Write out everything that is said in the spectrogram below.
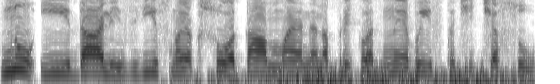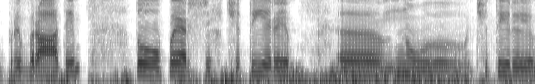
Ну і далі, звісно, якщо там мене, наприклад, не вистачить часу прибрати, то перших чотири, е, ну, чотири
